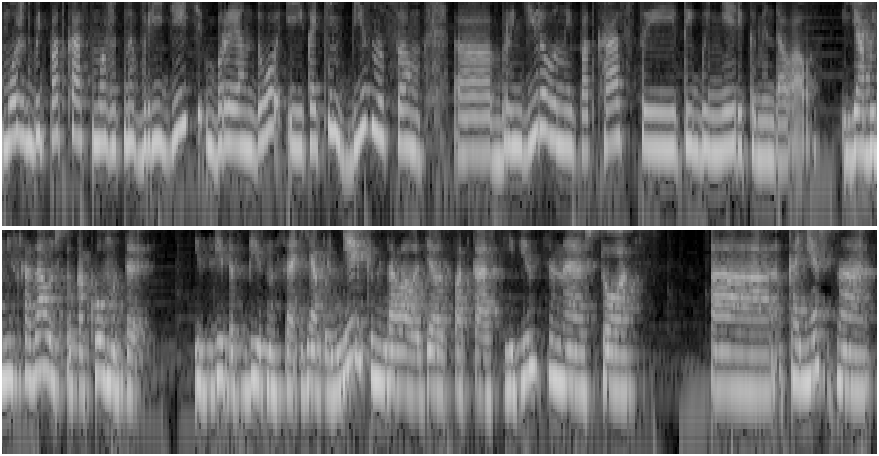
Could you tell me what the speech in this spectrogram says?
Может быть, подкаст может навредить бренду. И каким бизнесом а, брендированные подкасты ты бы не рекомендовала? Я бы не сказала, что какому-то из видов бизнеса я бы не рекомендовала делать подкаст. Единственное, что, а, конечно,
